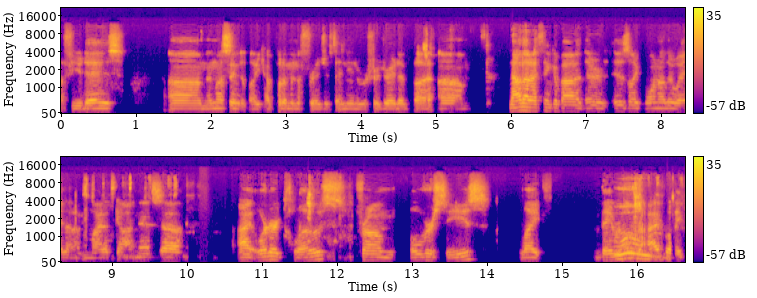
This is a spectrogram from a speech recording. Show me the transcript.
a few days, um, unless they like I put them in the fridge if they need to refrigerate it. But um, now that I think about it, there is like one other way that I might have gotten it. So I ordered clothes from overseas, like they were Ooh. arrived like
